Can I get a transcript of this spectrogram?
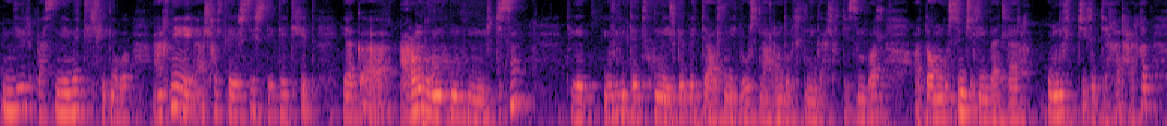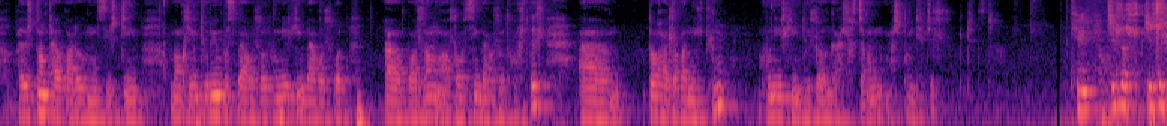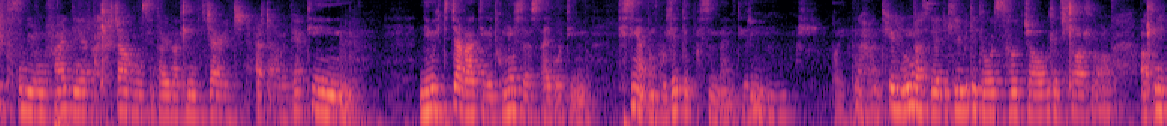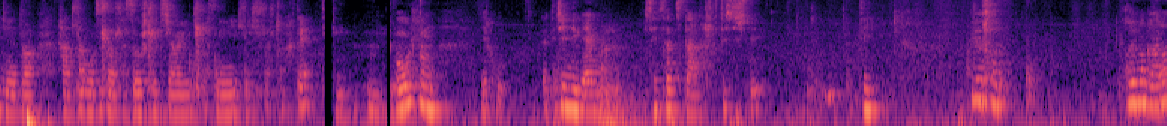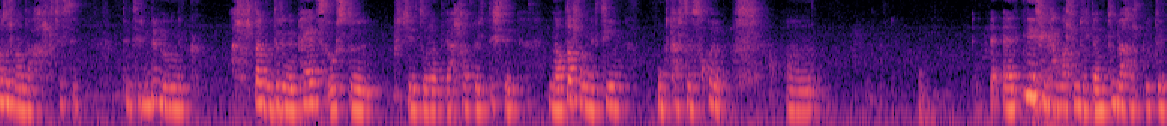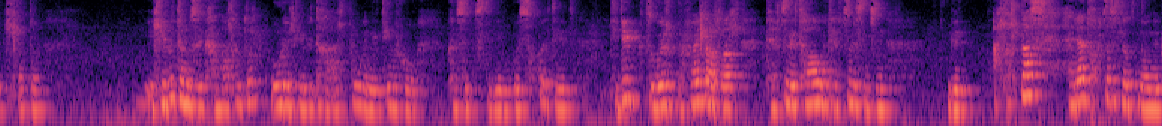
Энд дээр бас нэмээд хэлэхэд нөгөө анхны алхалт гэж ярьсан шүү дээ. Тэгэхэд яг 14 хүн хүн иржсэн Тэгээд ерөнхийдөө зөвхөн LGBT олон нийт өөрснөө 14 лхтны ингээ алхаж исэн бол одоо өнгөрсөн жилийн байдлаар өмнөх жилүүдийнхаар харахад 250 гаруй хүмүүс ирж ийн Монголын төрийн бус байгууллагууд, хүний эрхийн байгууллагууд болон олон улсын байгууллагууд хүртэл дуу хоолойгоо нэгтгэн хүний эрхийн төлөө ингээ алхаж байгаа нь маш том төвчл гэж үзэж байгаа. Тэгэхээр жил бол жил ирэх тусам ер нь Friday-аар алхаж байгаа хүмүүсийн тоог бол нэмж байгаа гэж харж байгаа юм тийм. Тийм нэмэгдэж байгаа. Тэгээд хүмүүс бас айгуу тийм тэсэн ядам хүлээдэг болсон байна. Тэр нь маш гоё. Аа тэгэхээр энэ бас яг LGBT төвөөс сольж байгаа үйл ажиллагаа болон олон нийтийн одоо хандлага үзэл бодлоос өөрчлөгдөж байгаа юм бас нэг илэрлэл болж байгаа тийм. Өвлөн ярих уу? Чи нэг амар сенсацтай агалах гэсэн шүү дээ. Тийм. Би болохоор 2016 онд агалах гэсэн. Тэгээ тэрэн дээр нөгөө нэг алхалтаа бүгд ингэ пайц өөртөө бичиж зураад ингэ алхаад барьдаг шүү дээ. Надад л нэг тийм үг тарсан байхгүй юу? Амтны эрхийг хамгаалахын тулд амтан байх албатай л одоо LGBT хүмүүсийг хамгаалахын тулд өөр албагүй гэх нэг тиймэрхүү концепттэй нэг үгээс ихгүй. Тэгээд тэдийг зүгээр профайл олгоод тавьсан нэг тоог тавьсан байсан чинь ингээд алхалтаас хараад хуцаас л нөгөө нэг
